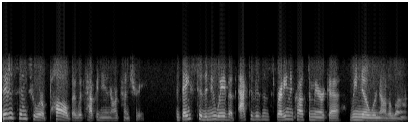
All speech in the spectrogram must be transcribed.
citizens who are appalled by what's happening in our country. And thanks to the new wave of activism spreading across America, we know we're not alone.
